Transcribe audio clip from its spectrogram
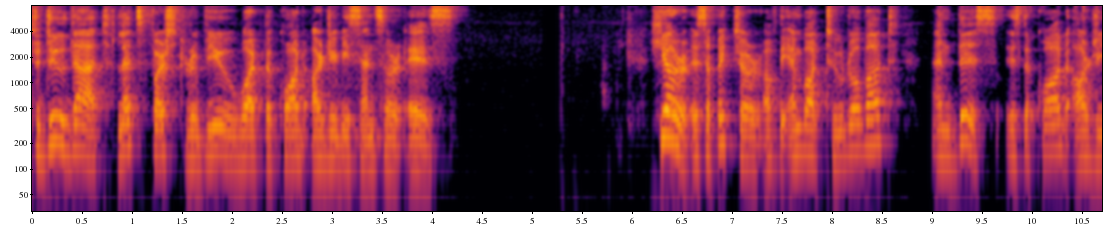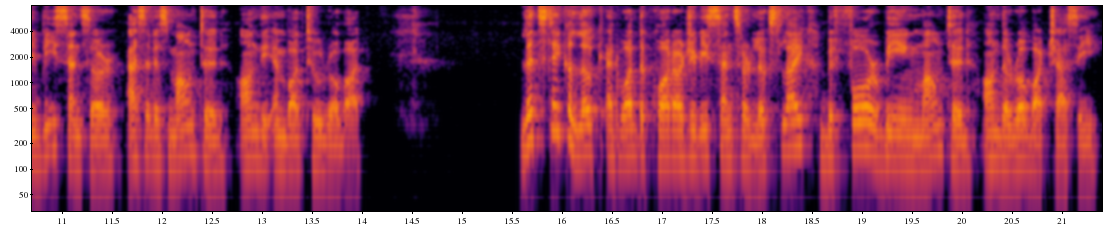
To do that, let's first review what the quad RGB sensor is. Here is a picture of the MBOT2 robot, and this is the quad RGB sensor as it is mounted on the MBOT2 robot. Let's take a look at what the quad RGB sensor looks like before being mounted on the robot chassis.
